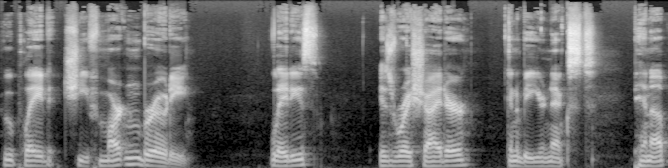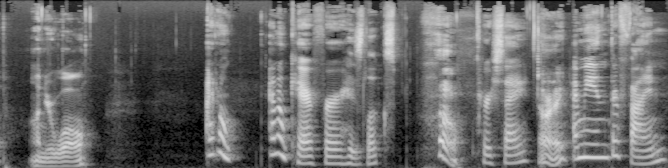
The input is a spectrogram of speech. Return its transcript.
who played Chief Martin Brody. Ladies, is Roy Scheider going to be your next pinup on your wall? I don't. I don't care for his looks Oh, per se. all right. I mean, they're fine.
